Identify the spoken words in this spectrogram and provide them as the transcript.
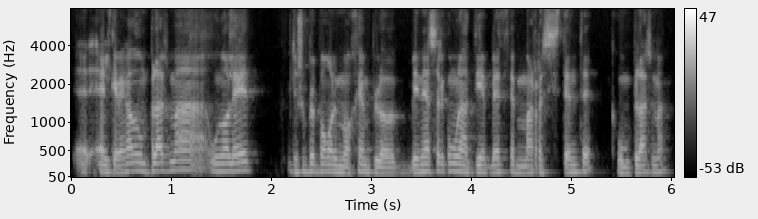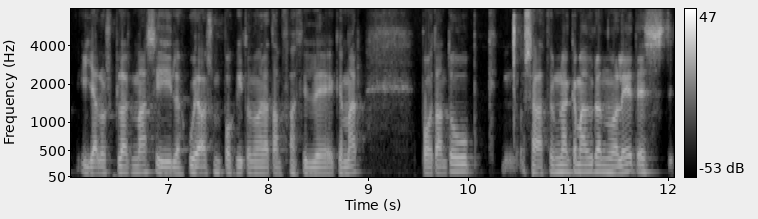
el que venga de un plasma, un OLED, yo siempre pongo el mismo ejemplo, viene a ser como unas 10 veces más resistente que un plasma y ya los plasmas, si los cuidabas un poquito, no era tan fácil de quemar. Por lo tanto, hacer una quemadura en un OLED es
